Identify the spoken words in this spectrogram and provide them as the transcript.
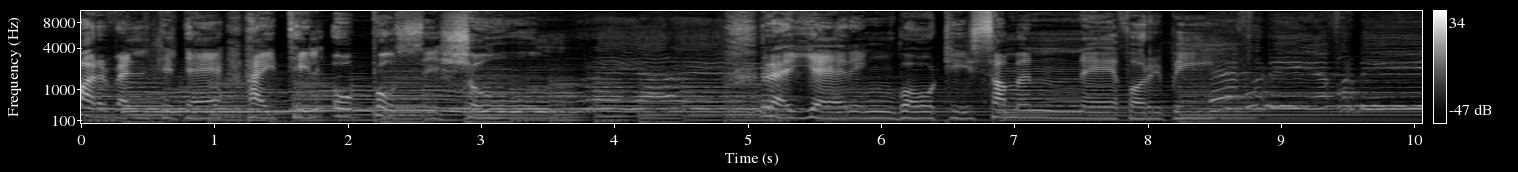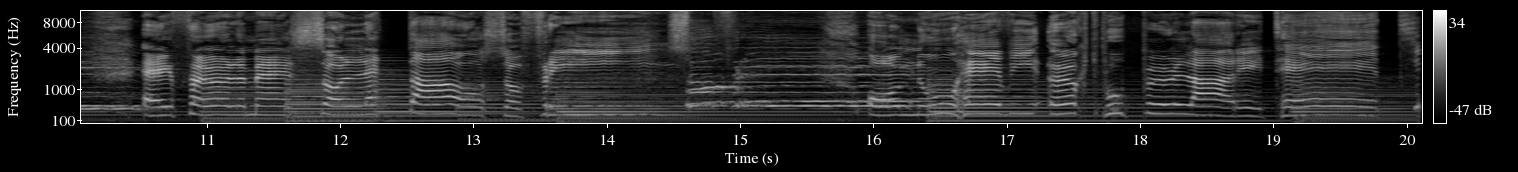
Farvel til det, hei til opposisjon. Regjering, vår tid sammen er forbi. Jeg føler meg så letta og så fri. Og nå har vi økt popularitet.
